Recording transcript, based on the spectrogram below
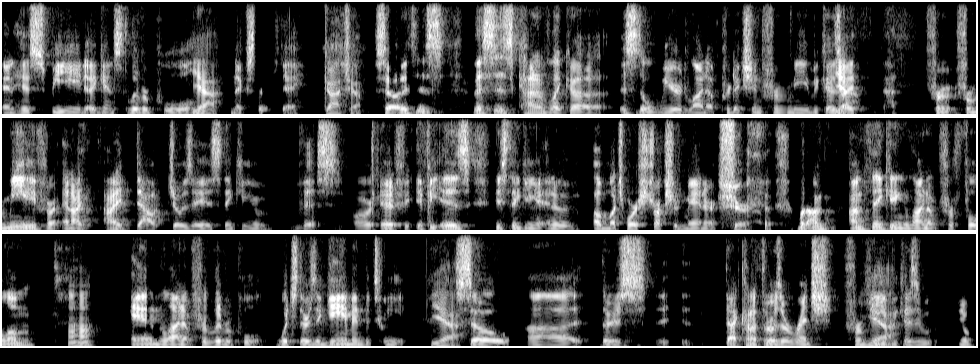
and his speed against Liverpool Yeah, next Thursday. gotcha. So this is this is kind of like a this is a weird lineup prediction for me because Yeah. I for for me for and I I doubt Jose is thinking of this or if if he is he's thinking it in a, a much more structured manner. Sure. But I'm I'm thinking lineup for Fulham Uh huh. and the lineup for Liverpool, which there's a Mhm. game in between. Yeah. So uh, there's that kind of throws a wrench for me Yeah. because you know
